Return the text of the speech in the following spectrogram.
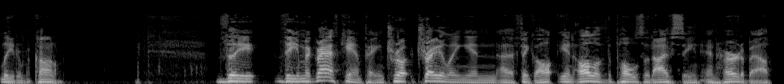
Leader McConnell the the McGrath campaign tra- trailing in I think all in all of the polls that I've seen and heard about.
